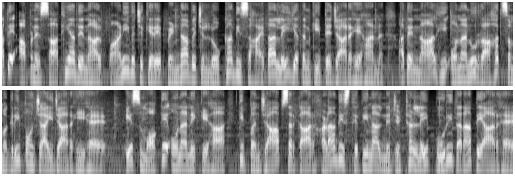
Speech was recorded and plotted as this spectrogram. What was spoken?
ਅਤੇ ਆਪਣੇ ਸਾਥੀਆਂ ਦੇ ਨਾਲ ਪਾਣੀ ਵਿੱਚ ਘਿਰੇ ਪਿੰਡਾਂ ਵਿੱਚ ਲੋਕਾਂ ਦੀ ਸਹਾਇਤਾ ਲਈ ਯਤਨ ਕੀਤੇ ਜਾ ਰਹੇ ਹਨ ਅਤੇ ਨਾਲ ਹੀ ਉਹਨਾਂ ਨੂੰ ਰਾਹਤ ਸਮੱਗਰੀ ਪਹੁੰਚਾਈ ਜਾ ਰਹੀ ਹੈ। ਇਸ ਮੌਕੇ ਉਹਨਾਂ ਨੇ ਕਿਹਾ ਕਿ ਪੰਜਾਬ ਸਰਕਾਰ ਹੜ੍ਹਾਂ ਦੀ ਸਥਿਤੀ ਨਾਲ ਨਜਿੱਠਣ ਲਈ ਪੂਰੀ ਤਰ੍ਹਾਂ ਤਿਆਰ ਹੈ।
